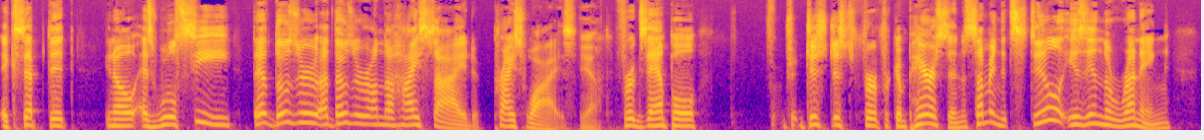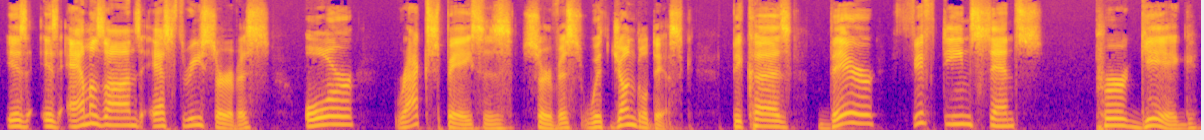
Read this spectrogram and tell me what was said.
Except that, you know, as we'll see, th- those are uh, those are on the high side price wise. Yeah. For example, f- just just for for comparison, something that still is in the running is is Amazon's S3 service or Rackspace's service with Jungle Disk because they're 15 cents per gig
